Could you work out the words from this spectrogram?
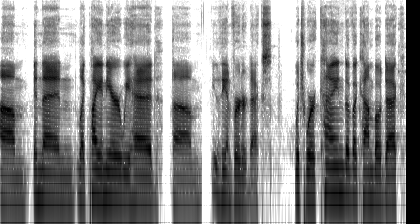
Um, and then like Pioneer, we had um, the inverter decks which were kind of a combo deck.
